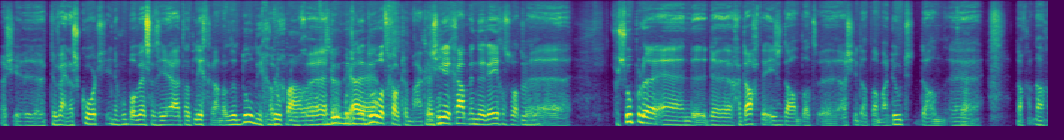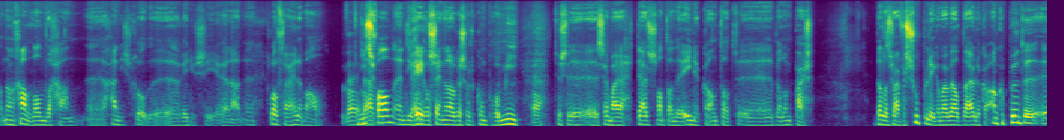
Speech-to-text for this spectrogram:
als je eh, te weinig scoort in een voetbalwedstrijd, ja, dat ligt eraan dat het doel niet groot genoeg is. Uh, doel, moeten het doel wat groter maken. Dus hier gaat men de regels wat mhm. uh, versoepelen. En de, de, gedachte is dan dat uh, als je dat dan maar doet, dan, dan, dan, dan, gaan landen gaan, gaan die schulden reduceren. Nou, ik geloof daar helemaal nee, niets nou, van. En die regels zijn dan ook een soort compromis ja. tussen zeg maar, Duitsland aan de ene kant, dat wel een paar weliswaar versoepelingen, maar wel duidelijke ankerpunten uh,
